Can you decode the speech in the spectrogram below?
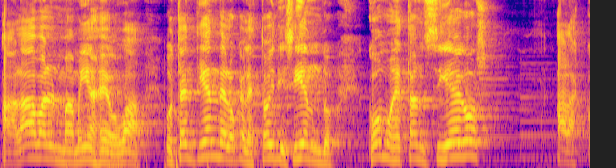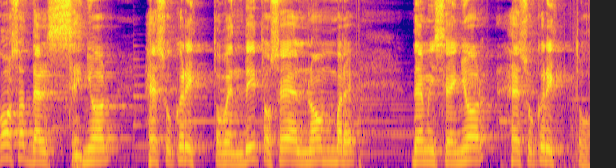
Alaba alma mía Jehová. Usted entiende lo que le estoy diciendo, cómo están ciegos a las cosas del Señor Jesucristo. Bendito sea el nombre de mi Señor Jesucristo.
